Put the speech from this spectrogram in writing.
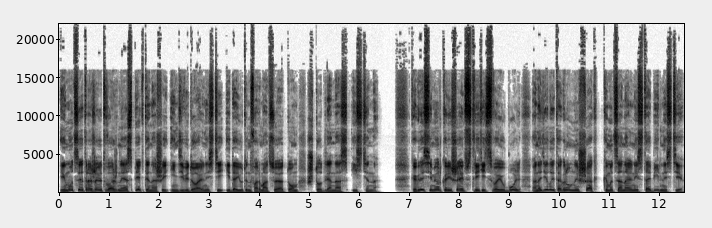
Эмоции отражают важные аспекты нашей индивидуальности и дают информацию о том, что для нас истинно. Когда «семерка» решает встретить свою боль, она делает огромный шаг к эмоциональной стабильности,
